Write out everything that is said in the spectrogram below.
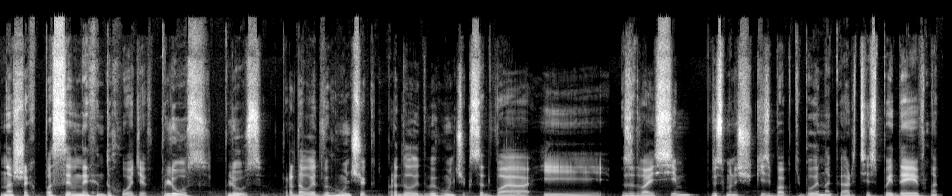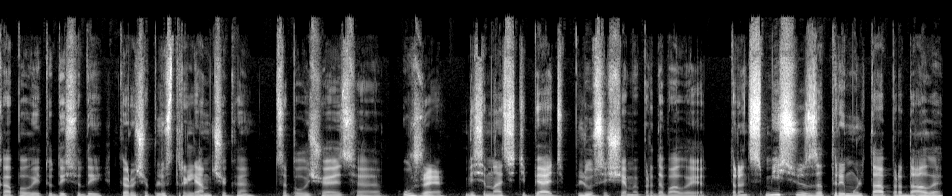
наших пасивних доходів. Плюс, плюс, продали двигунчик, продали двигунчик за 2 і за 2,7. Плюс в мене ще якісь бабки були на карті, з пейдеїв накапали туди-сюди. Коротше, плюс 3 лямчика. Це виходить уже 18,5. Плюс ще ми продавали трансмісію за 3 мульта продали.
